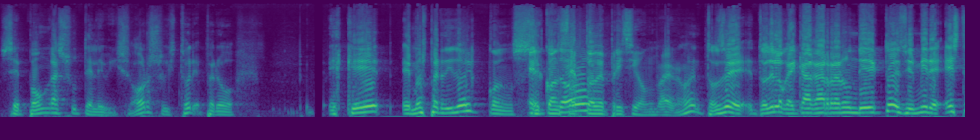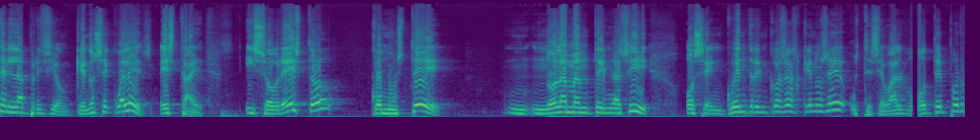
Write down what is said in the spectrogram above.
se ponga su televisor, su historia, pero es que hemos perdido el concepto. El concepto de prisión. Bueno, entonces, entonces lo que hay que agarrar un directo es decir, mire, esta es la prisión, que no sé cuál es, esta es. Y sobre esto, como usted no la mantenga así o se encuentren cosas que no sé, usted se va al bote por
